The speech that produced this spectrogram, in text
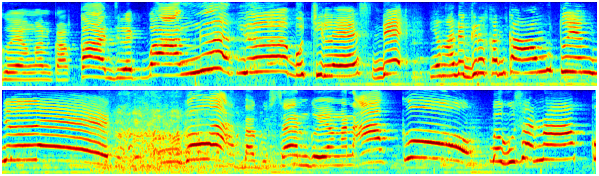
Goyangan kakak jelek banget. Ya, bocil SD. Yang ada gerakan kamu tuh yang jelek. Enggak lah, bagusan goyangan aku. Bagusan aku. Aku.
